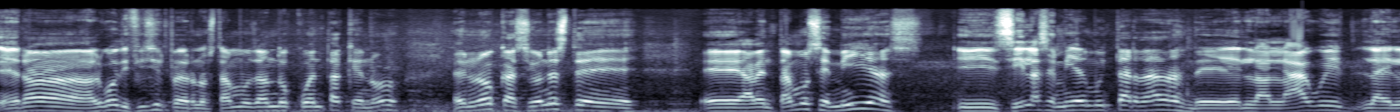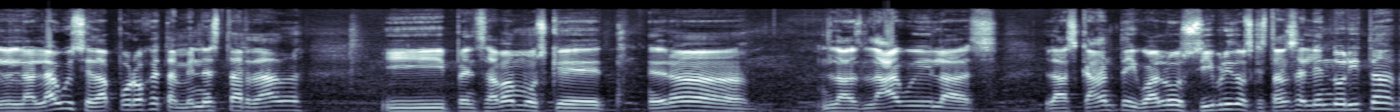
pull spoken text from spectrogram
era algo difícil, pero nos estamos dando cuenta que no. En una ocasión este eh, aventamos semillas y sí, la semilla es muy tardada. De la lagui, la, la lagui se da por hoja, también es tardada. Y pensábamos que era las lagui, las, las cante, igual los híbridos que están saliendo ahorita,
